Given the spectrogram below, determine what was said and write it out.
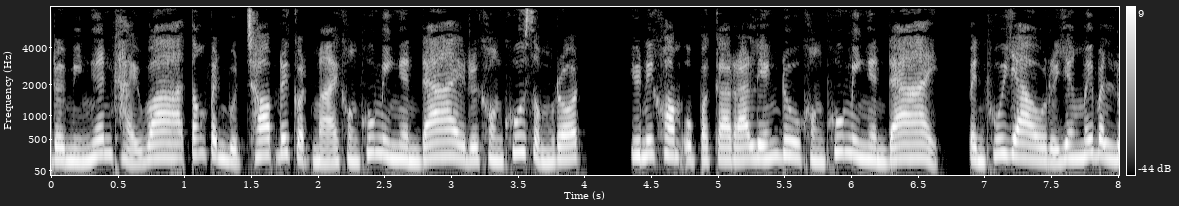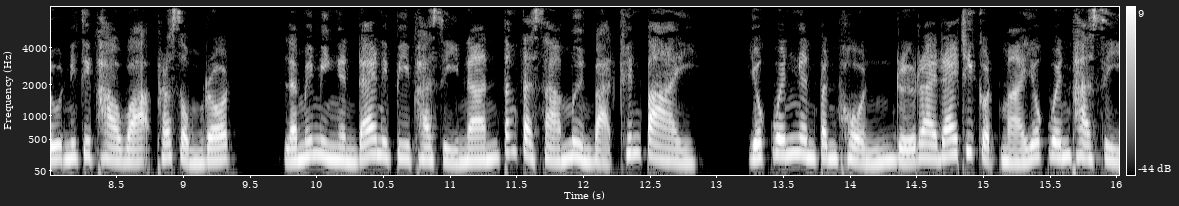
โดยมีเงื่อนไขว่าต้องเป็นบุตรชอบด้วยกฎหมายของผู้มีเงินได้ หรือของคู่สมรส อยู่ในความอุปการะเลี้ยงดูของผู้มีเงินได้ เป็นผู้เยาว์หรือยังไม่บรรลุนิติภาวะพระสมรส และไม่มีเงินได้ในปีภาษีนั้นตั้งแต่ 30,000 บาทขึ้นไป ยกเว้นเงินปันผล หรือรายได้ที่กฎหมายยกเว้นภาษี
